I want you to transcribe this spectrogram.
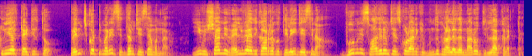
క్లియర్ టైటిల్తో ట్రెంచ్ కొట్టి మరీ సిద్ధం చేశామన్నారు. ఈ విషయాన్ని రైల్వే అధికారులకు తెలియజేసినా భూమిని స్వాధీనం చేసుకోవడానికి ముందుకు రాలేదన్నారు జిల్లా కలెక్టర్.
